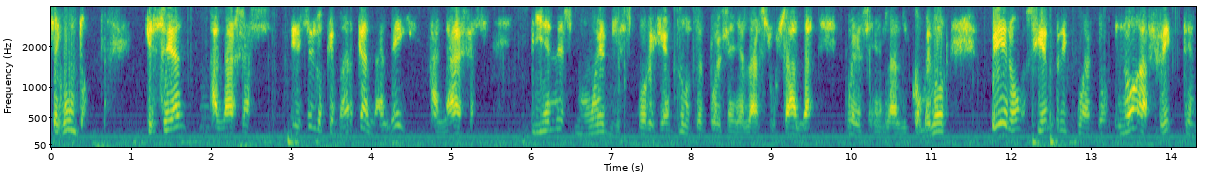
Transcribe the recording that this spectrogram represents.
Segundo, que sean alhajas, eso es lo que marca la ley, alhajas. Bienes muebles, por ejemplo, usted puede señalar su sala, puede señalar el comedor, pero siempre y cuando no afecten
